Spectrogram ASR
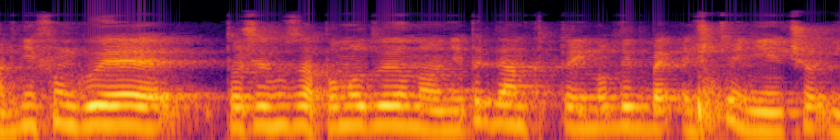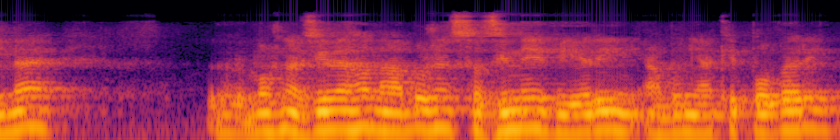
Ak nefunguje to, že som sa pomodlil, no nepridám k tej modlitbe ešte niečo iné, e, možno z iného náboženstva, z inej viery, alebo nejaké povery.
